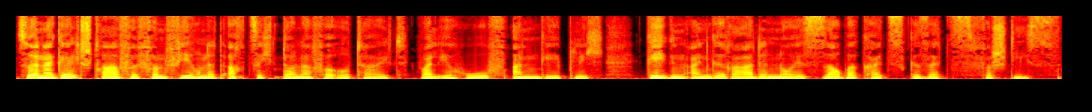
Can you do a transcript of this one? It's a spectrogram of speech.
zu einer Geldstrafe von 480 Dollar verurteilt, weil ihr Hof angeblich gegen ein gerade neues Sauberkeitsgesetz verstieß.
